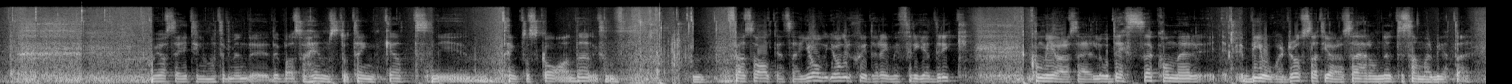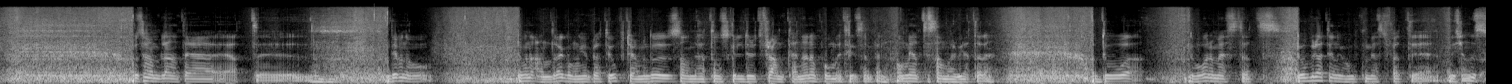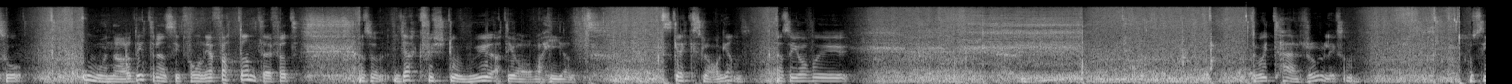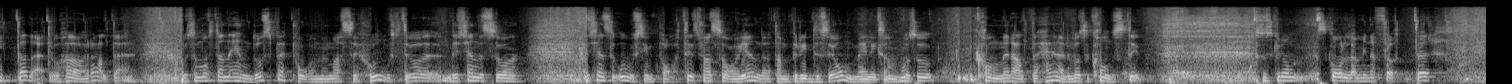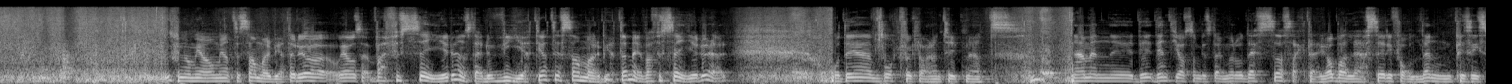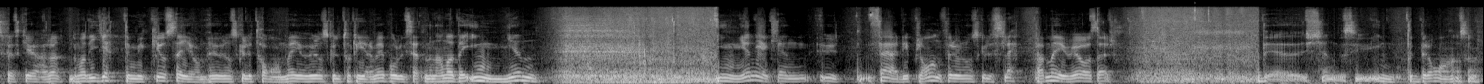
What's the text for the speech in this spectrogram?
Och jag säger till honom att men det, det är bara så hemskt att tänka att ni tänkt att skada. Liksom. För han sa alltid att så här, jag, jag vill skydda dig, men Fredrik kommer göra så här. Eller Odessa kommer beordra oss att göra så här om du inte samarbetar. Och så sa han bland annat eh, att eh, det var nog det var den andra gången jag bröt ihop tror jag, men då sa han att de skulle dra ut framtänderna på mig till exempel, om jag inte samarbetade. Och då, då var det mest att, då bröt jag ihop mest för att det, det kändes så onödigt i den situationen. Jag fattar inte, för att alltså, Jack förstod ju att jag var helt skräckslagen. Alltså jag var ju det var ju terror liksom och sitta där och höra allt det här. Och så måste han ändå spä på med massa hot. Det, var, det, kändes så, det kändes så osympatiskt. För han sa ju ändå att han brydde sig om mig. Liksom. Och så kommer allt det här. Det var så konstigt. Så skulle de skolla mina fötter om jag, om jag inte samarbetar. Och jag, och jag var så här, varför säger du ens det här? Du vet ju att jag samarbetar med Varför säger du det här? Och det bortförklarar han typ med att nej men eh, det, det, är inte jag som bestämmer och dessa har sagt det här. Jag bara läser i foldern precis vad jag ska göra. De hade jättemycket att säga om hur de skulle ta mig och hur de skulle tortera mig på olika sätt. Men han hade ingen ingen egentligen ut, färdig plan för hur de skulle släppa mig. Och jag var så här, det kändes ju inte bra alltså.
